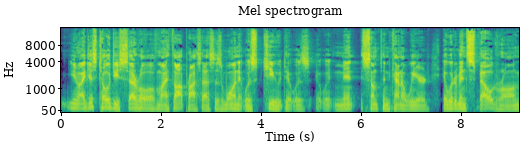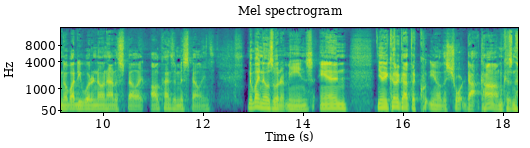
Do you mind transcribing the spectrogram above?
you know I just told you several of my thought processes. One, it was cute. It was it meant something kind of weird. It would have been spelled wrong. Nobody would have known how to spell it. All kinds of misspellings. Nobody knows what it means, and you know, he could have got the, you know, the short dot com because no,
